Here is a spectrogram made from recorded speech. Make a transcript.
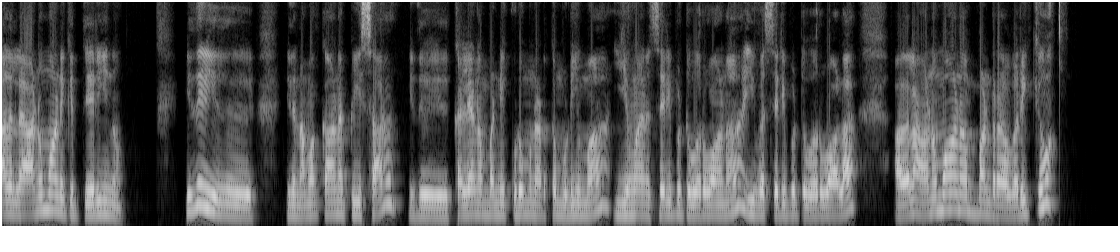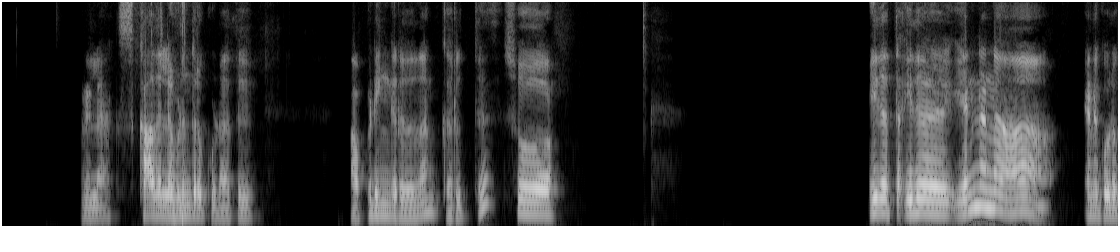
அதில் அனுமானுக்கு தெரியணும். இது இது இது நமக்கான பீஸா இது கல்யாணம் பண்ணி குடும்பம் நடத்த முடியுமா? இவன் சரிப்பட்டு வருவானா? இவ சரிப்பட்டு வருவாளா? அதெல்லாம் அனுமானம் பண்ற வரைக்கும் ரிலாக்ஸ் காதல்ல விழுந்துடக்கூடாது அப்படிங்கிறது தான் கருத்து. ஸோ இதை இது என்னன்னா எனக்கு ஒரு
